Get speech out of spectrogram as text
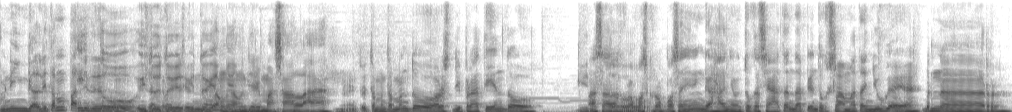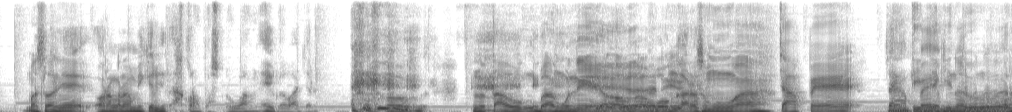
meninggal di tempat itu itu Bisa itu, itu keracunan. yang yang jadi masalah. Nah, itu teman-teman tuh harus diperhatiin tuh. Gitu. Masalah keropos-keroposan ini nggak hanya untuk kesehatan tapi untuk keselamatan juga ya. Bener. Masalahnya orang kadang mikir gitu, ah keropos doang, eh udah wajar. Kalau lu tahu bangunnya ya Allah Iya, bongkar semua. Capek, Capek, intinya gitu, bener-bener.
